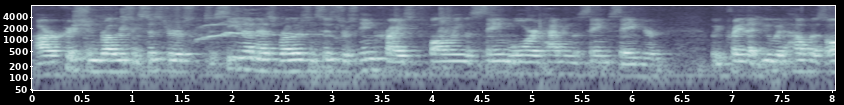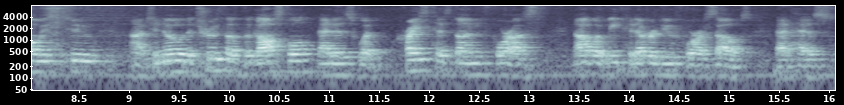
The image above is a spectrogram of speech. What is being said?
our Christian brothers and sisters, to see them as brothers and sisters in Christ, following the same Lord, having the same Savior. We pray that you would help us always to, uh, to know the truth of the gospel, that is what Christ has done for us, not what we could ever do for ourselves that has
